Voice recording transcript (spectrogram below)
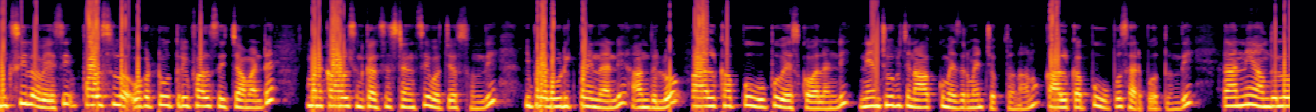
మిక్సీలో వేసి పల్స్లో ఒక టూ త్రీ పల్స్ ఇచ్చామంటే మనకు కావాల్సిన కన్సిస్టెన్సీ వచ్చేస్తుంది. ఇప్పుడు అది ఉడికిపోయిందండి. అందులో కాల్ కప్పు ఉప్పు వేసుకోవాలండి. నేను చూపించిన ఆకు మెజర్మెంట్ చెప్తున్నాను. కాల్ కప్పు ఉప్పు సరిపోతుంది. దాన్ని అందులో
